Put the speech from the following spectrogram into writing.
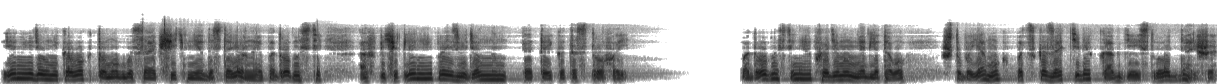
я не видел никого, кто мог бы сообщить мне достоверные подробности о впечатлении, произведенном этой катастрофой. Подробности необходимы мне для того, чтобы я мог подсказать тебе, как действовать дальше.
